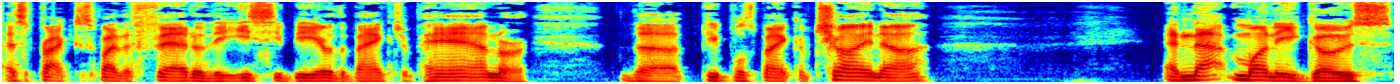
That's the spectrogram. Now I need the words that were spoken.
as practiced by the Fed or the ECB or the Bank of Japan or the People's Bank of China. And that money goes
